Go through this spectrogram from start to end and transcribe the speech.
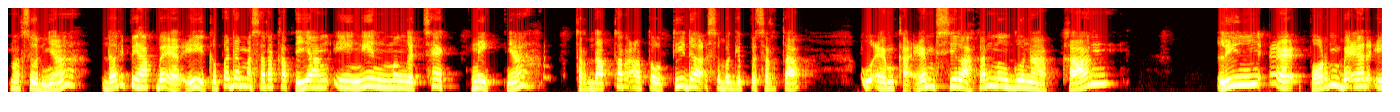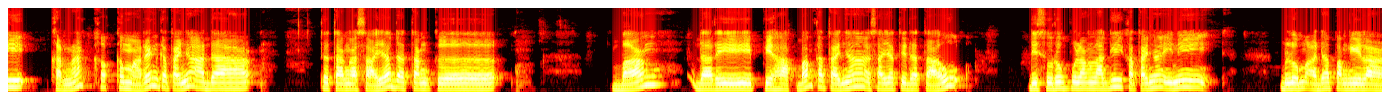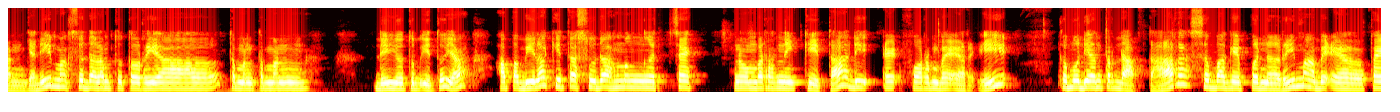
Maksudnya, dari pihak BRI kepada masyarakat yang ingin mengecek nicknya terdaftar atau tidak sebagai peserta UMKM, silahkan menggunakan link e-form BRI. Karena ke kemarin katanya ada tetangga saya datang ke bank dari pihak bank katanya saya tidak tahu disuruh pulang lagi katanya ini belum ada panggilan. Jadi maksud dalam tutorial teman-teman di YouTube itu ya, apabila kita sudah mengecek nomor NIK kita di e-form BRI, kemudian terdaftar sebagai penerima BLT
